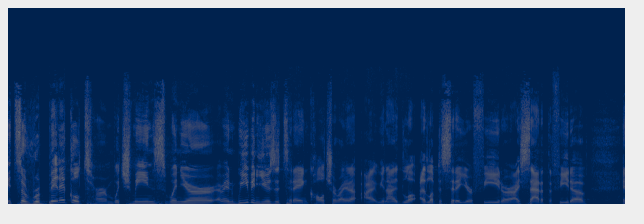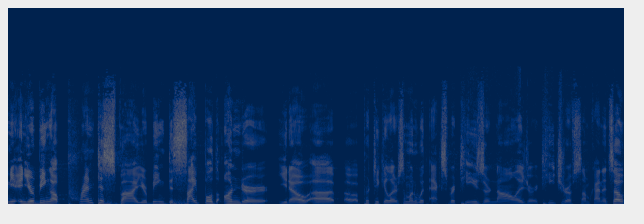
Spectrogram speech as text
it's a rabbinical term, which means when you're. I mean, we even use it today in culture, right? I, I mean, I'd, lo- I'd love to sit at your feet, or I sat at the feet of and, you, are being apprenticed by, you're being discipled under, you know, uh, a particular, someone with expertise or knowledge or a teacher of some kind. And so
